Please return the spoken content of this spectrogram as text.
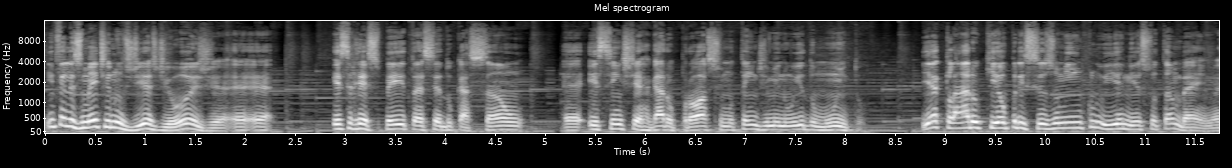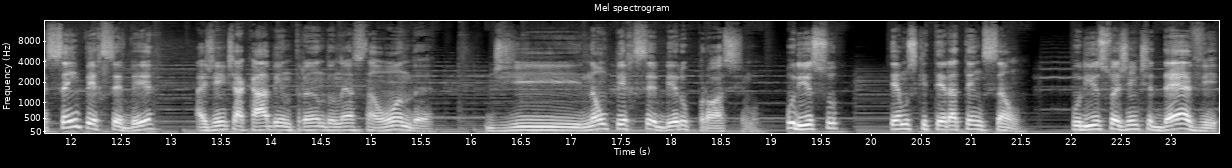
Infelizmente, nos dias de hoje, é, é, esse respeito, essa educação, é, esse enxergar o próximo tem diminuído muito. E é claro que eu preciso me incluir nisso também. Né? Sem perceber, a gente acaba entrando nessa onda de não perceber o próximo. Por isso, temos que ter atenção. Por isso, a gente deve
